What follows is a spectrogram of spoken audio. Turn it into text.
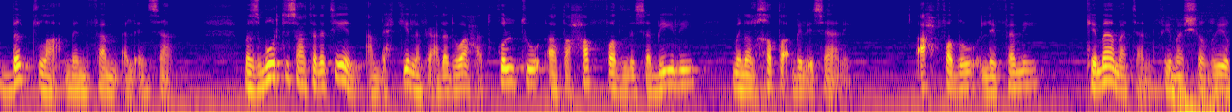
بيطلع من فم الإنسان. مزمور 39 عم بحكي لنا في عدد واحد. قلت أتحفظ لسبيلي من الخطأ بلساني أحفظ لفمي كمامة فيما الشرير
